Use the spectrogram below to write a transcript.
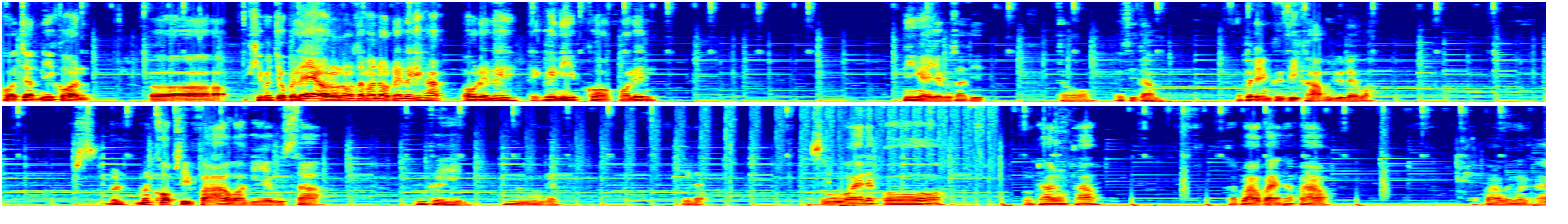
ขอจัดนี้ก่อน เอ่อคลิปมันจบไปแล้วน้องๆสามารถออกได้เลยครับ ออกได้เลย แต่คืนนี้ขอขอเล่น นี่ไงยากุซ่าสีทองไอ้สีดำแล้วประเด็นคือสีขาวมันอยู่ไหนวะมันมันขอบสีฟ้าวะเกมยากุซ่าเพิ่งเคยเห็นเพิ่งรู้เหมือนกันเห็นแล้วสวยแล้วก็รองเท้ารองเท้าถ้าเปล่าไปถ้าเปล่า ถ้าเปล่าไม่เหมือนใคร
